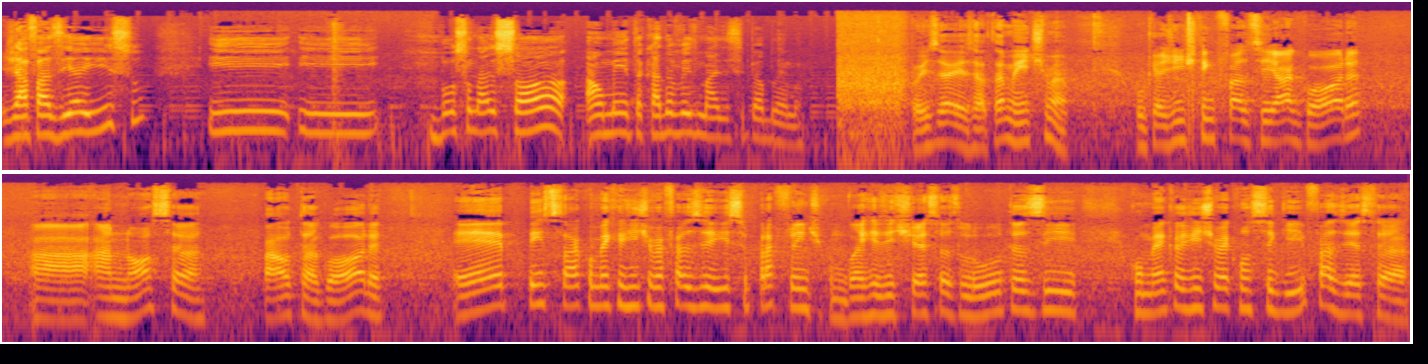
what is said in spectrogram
já fazia isso e, e Bolsonaro só aumenta cada vez mais esse problema. Pois é, exatamente, mano. O que a gente tem que fazer agora, a, a nossa pauta agora, é pensar como é que a gente vai fazer isso para frente, como vai resistir a essas lutas e como é que a gente vai conseguir fazer essa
